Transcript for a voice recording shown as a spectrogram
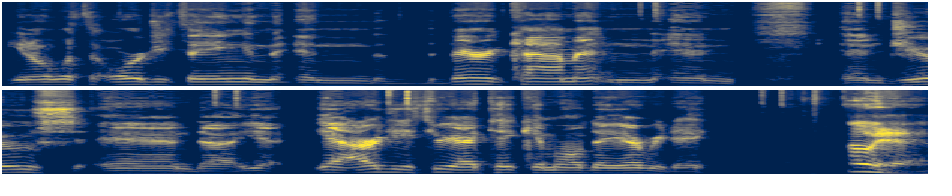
you know, with the orgy thing and and the, berry comment and and and juice and uh, yeah, yeah, RG three, I take him all day, every day. Oh yeah,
